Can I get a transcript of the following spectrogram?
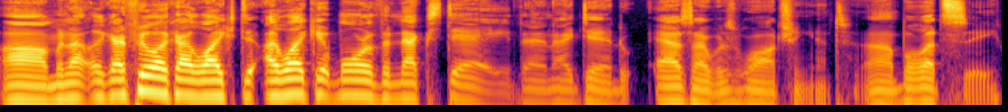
um, and I, like I feel like I liked it. I like it more the next day than I did as I was watching it. Uh, but let's see.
